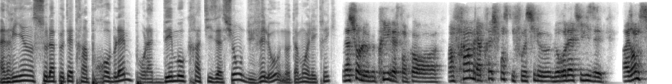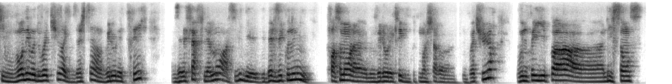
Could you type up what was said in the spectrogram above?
Adrien, cela peut être un problème pour la démocratisation du vélo, notamment électrique? Bien sûr, le, prix reste encore euh, un frein, mais après, je pense qu'il faut aussi le, relativiser. Par exemple, si vous vendez votre voiture et que vous achetez un vélo électrique, vous allez faire finalement assez vite des, belles économies. Forcément, le vélo électrique vous coûte moins cher euh, qu'une voiture. Vous ne payez pas euh, l'essence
